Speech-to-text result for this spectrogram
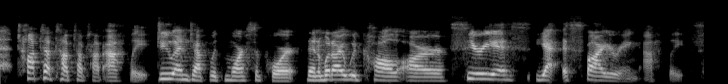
top top top top top athletes do end up with more support than what i would call our serious yet aspiring athletes.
